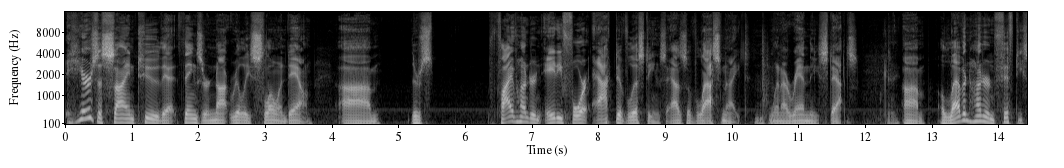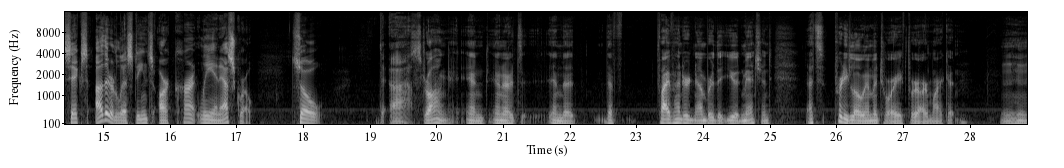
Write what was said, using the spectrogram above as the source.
here's a sign too that things are not really slowing down. Um, there's 584 active listings as of last night mm-hmm. when I ran these stats. Okay. Um, 1,156 other listings are currently in escrow. So, uh, Strong, and and the the 500 number that you had mentioned, that's pretty low inventory for our market. hmm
